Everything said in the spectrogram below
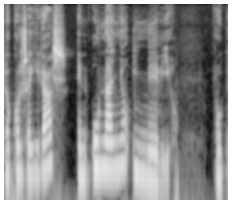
lo conseguirás en un año y medio. ¿Ok?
